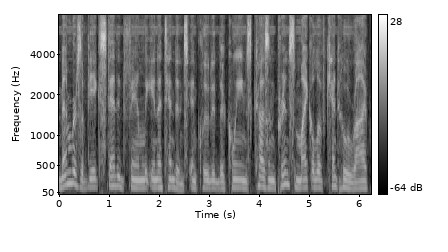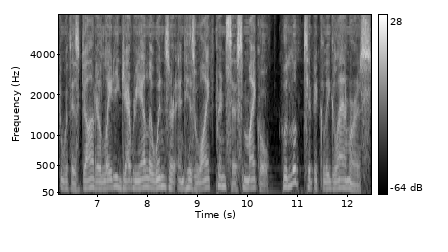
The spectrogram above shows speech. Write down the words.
Members of the extended family in attendance included the Queen's cousin Prince Michael of Kent who arrived with his daughter Lady Gabriella Windsor and his wife Princess Michael, who looked typically glamorous.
